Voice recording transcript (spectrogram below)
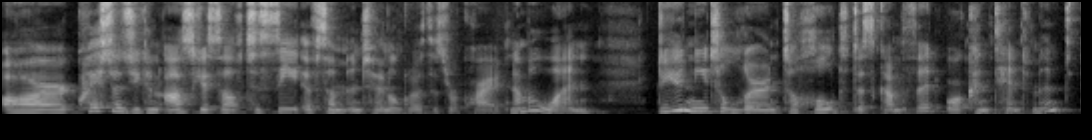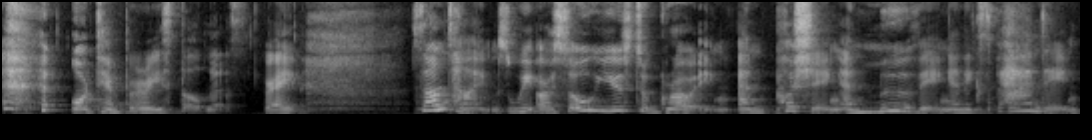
are questions you can ask yourself to see if some internal growth is required. Number one, do you need to learn to hold discomfort or contentment or temporary stillness, right? Sometimes we are so used to growing and pushing and moving and expanding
